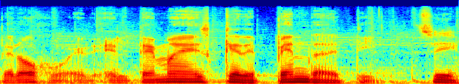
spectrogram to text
Pero ojo, el, el tema es que dependa de ti. Sí,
